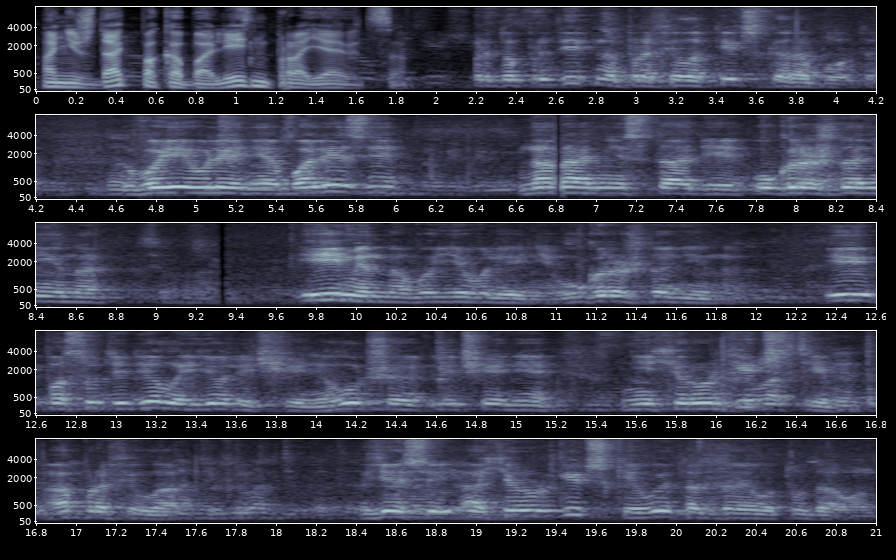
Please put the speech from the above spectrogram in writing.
а не ждать, пока болезнь проявится. Предупредительно-профилактическая работа. Выявление болезни на ранней стадии у гражданина. Именно выявление у гражданина. И, по сути дела, ее лечение. Лучше лечение не хирургическим, а профилактикой. Если а хирургически, вы тогда его туда, вон,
